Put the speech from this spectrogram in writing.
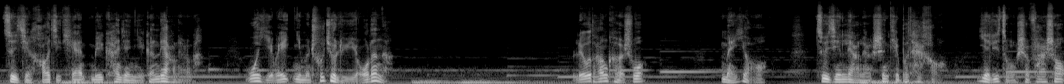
最近好几天没看见你跟亮亮了，我以为你们出去旅游了呢。刘堂客说：“没有，最近亮亮身体不太好，夜里总是发烧，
